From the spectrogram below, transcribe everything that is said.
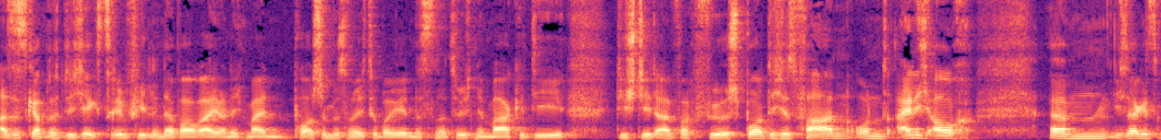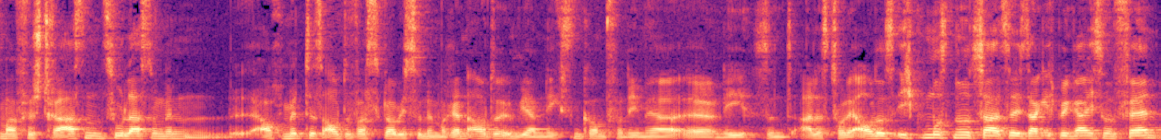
also es gab natürlich extrem viel in der Baureihe. Und ich meine, Porsche müssen wir nicht drüber reden. Das ist natürlich eine Marke, die, die steht einfach für sportliches Fahren und eigentlich auch ähm, ich sage jetzt mal für Straßenzulassungen auch mit das Auto, was glaube ich so einem Rennauto irgendwie am nächsten kommt. Von dem her, äh, nee, sind alles tolle Autos. Ich muss nur tatsächlich sagen, ich bin gar nicht so ein Fan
